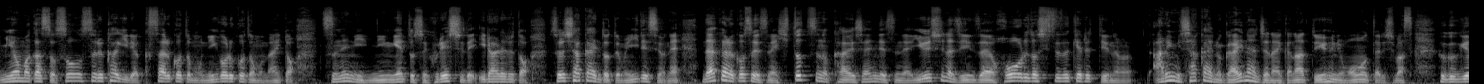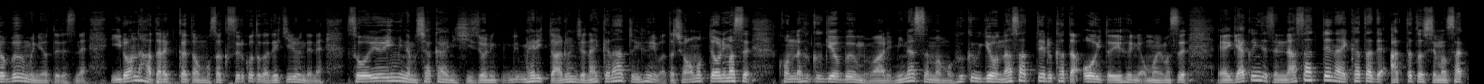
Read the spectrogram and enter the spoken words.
身を任すと、そうする限りは腐ることも濁ることもないと。常に人間としてフレッシュでいられると。それ社会にとってもいいですよね。だからこそですね、一つの会社にですね、優秀な人材をホールドし続けるっていうのは、ある意味社会の害なんじゃないかなというふうに思ったりします。副業ブームによってですね、いろんな働き方を模索することができるんでね、そういう意味でも社会に非常にメリットあるんじゃないかなというふうに私は思っております。こんな副業ブームもあり、皆様も副業なさっている方多いというふうに思います。え、逆にですね、なさってない方であったとしても、昨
